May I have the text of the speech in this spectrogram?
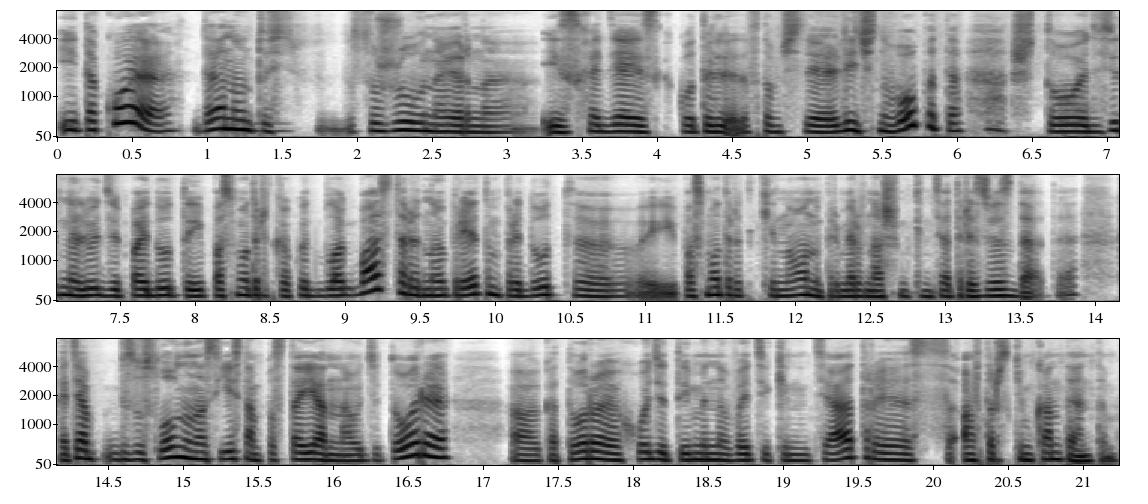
и такое, да, ну, то есть сужу, наверное, исходя из какого-то, в том числе, личного опыта, что действительно люди пойдут и посмотрят какой-то блокбастер, но при этом придут э, и посмотрят кино, например, в нашем кинотеатре «Звезда», да? Хотя, безусловно, у нас есть там постоянная аудитория, а, которая ходит именно в эти кинотеатры с авторским контентом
